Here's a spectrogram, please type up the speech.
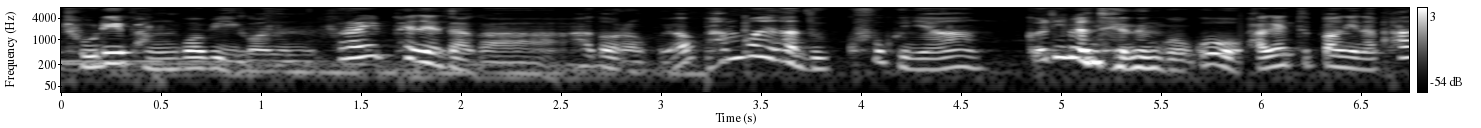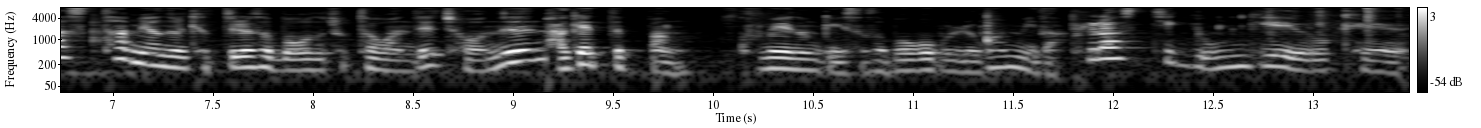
조리 방법이 이거는 프라이팬에다가 하더라고요. 한 번에 다 넣고 그냥 끓이면 되는 거고 바게트빵이나 파스타면을 곁들여서 먹어도 좋다고 하는데 저는 바게트빵 구매해 놓은 게 있어서 먹어보려고 합니다. 플라스틱 용기에 이렇게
